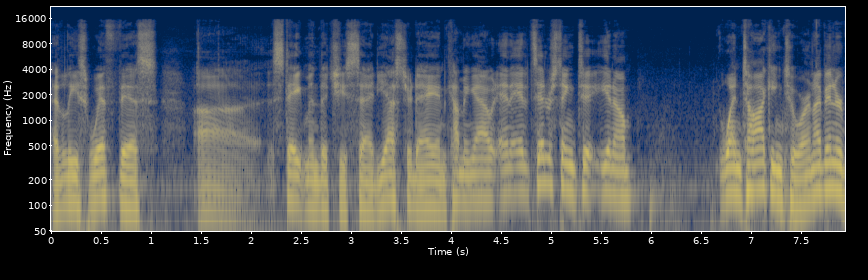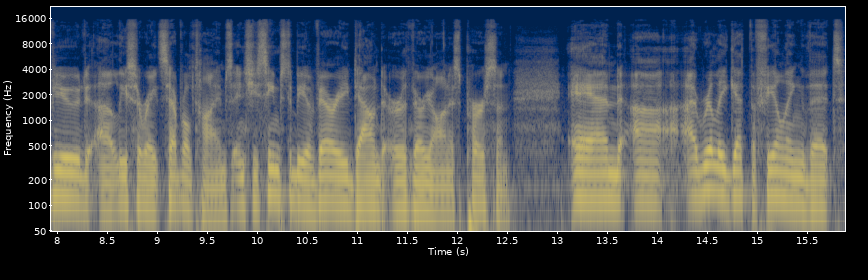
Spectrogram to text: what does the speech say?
at least with this uh, statement that she said yesterday and coming out, and it's interesting to you know when talking to her, and I've interviewed uh, Lisa Raitt several times, and she seems to be a very down to earth, very honest person. And uh, I really get the feeling that,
